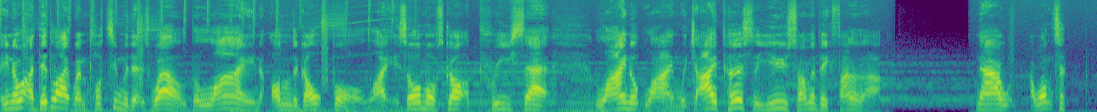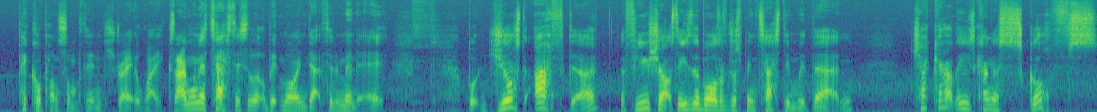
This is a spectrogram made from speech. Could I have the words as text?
You know what I did like when putting with it as well? The line on the golf ball, like it's almost got a preset lineup line, which I personally use, so I'm a big fan of that. Now, I want to pick up on something straight away, because I'm gonna test this a little bit more in depth in a minute, but just after a few shots, these are the balls I've just been testing with then, check out these kind of scuffs.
